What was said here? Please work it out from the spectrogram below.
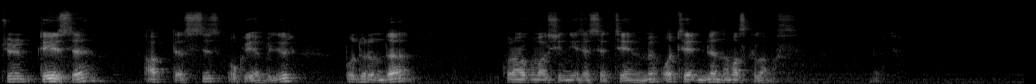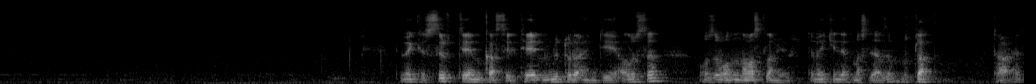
cünüp değilse abdestsiz okuyabilir. Bu durumda Kur'an okumak için niyet etse teyemmümü, o teyemmümle namaz kılamaz. Evet. Demek ki sırf teyemmüm kastıyla teyemmümlü durayım diye alırsa o zaman onu namaz kılamıyor. Demek ki ne yapması lazım? Mutlak taharet.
